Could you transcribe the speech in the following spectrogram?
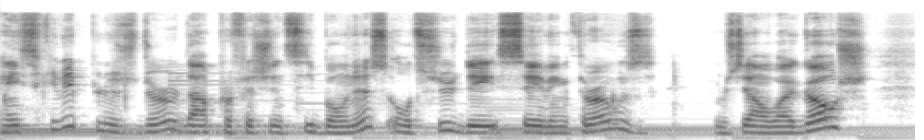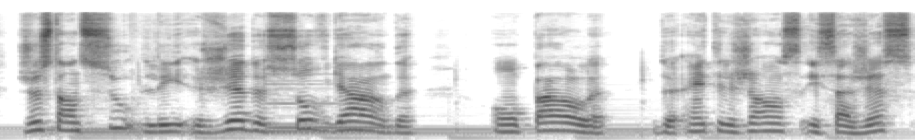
inscrivez plus 2 dans Proficiency Bonus au-dessus des Saving Throws, comme je dis en haut à gauche. Juste en dessous, les jets de sauvegarde, on parle de intelligence et sagesse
